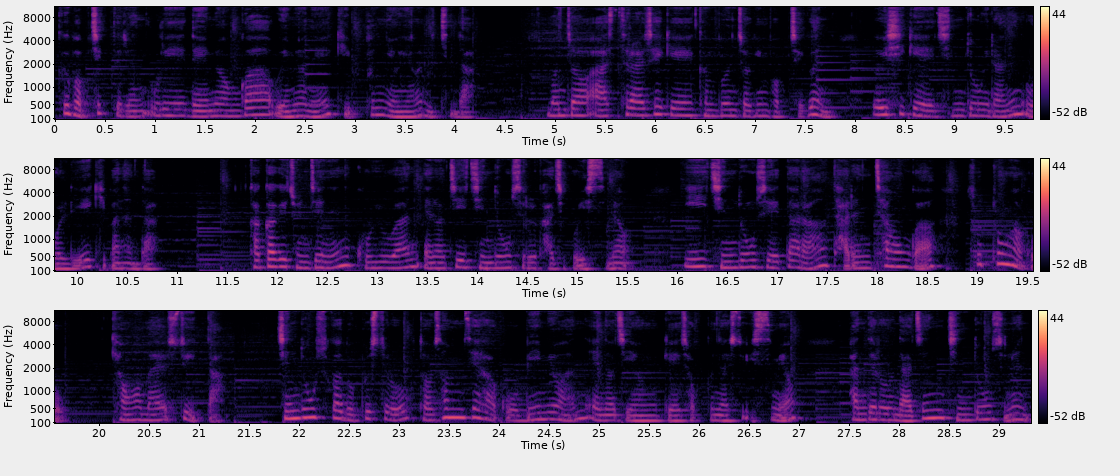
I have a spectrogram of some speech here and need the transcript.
그 법칙들은 우리의 내면과 외면에 깊은 영향을 미친다. 먼저 아스트랄 세계의 근본적인 법칙은 의식의 진동이라는 원리에 기반한다. 각각의 존재는 고유한 에너지 진동수를 가지고 있으며 이 진동수에 따라 다른 차원과 소통하고 경험할 수 있다. 진동수가 높을수록 더 섬세하고 미묘한 에너지 영역에 접근할 수 있으며 반대로 낮은 진동수는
